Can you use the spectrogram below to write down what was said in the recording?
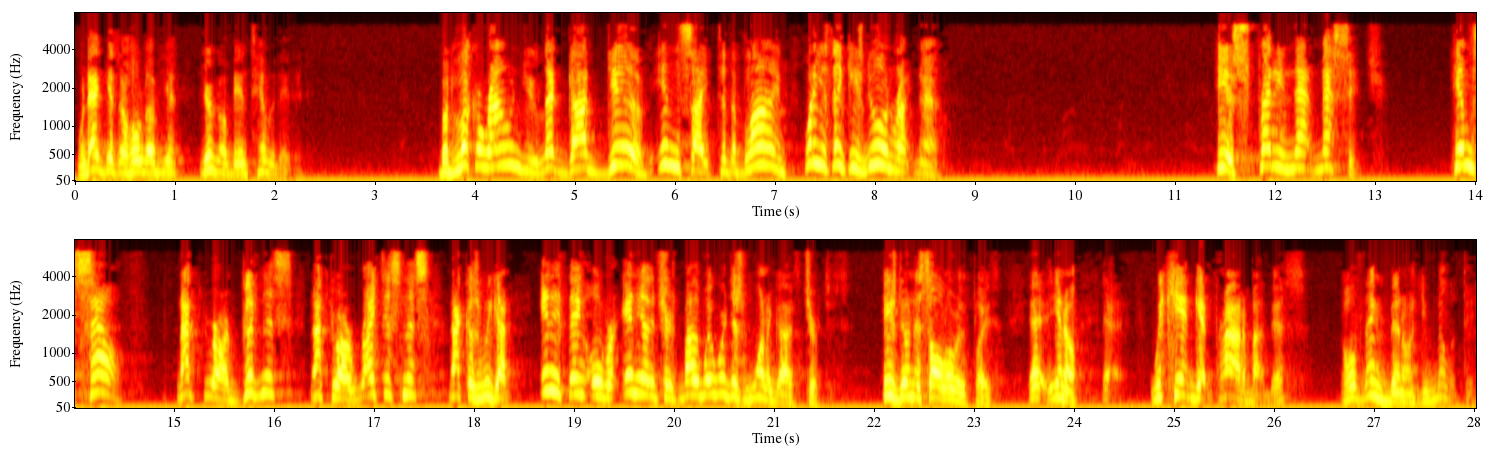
When that gets a hold of you, you're going to be intimidated. But look around you. Let God give insight to the blind. What do you think He's doing right now? He is spreading that message himself. Not through our goodness, not through our righteousness, not because we got anything over any other church. By the way, we're just one of God's churches. He's doing this all over the place. Eh, you know, eh, we can't get proud about this. The whole thing's been on humility.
